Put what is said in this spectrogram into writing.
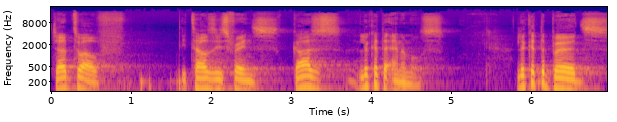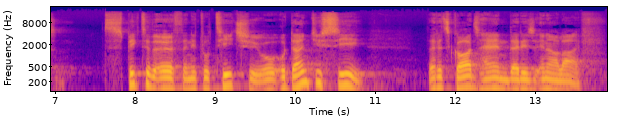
Job 12, he tells his friends, guys, look at the animals. Look at the birds. Speak to the earth and it will teach you. Or, or don't you see that it's God's hand that is in our life?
